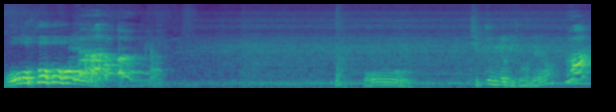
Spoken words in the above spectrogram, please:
오. 오! 오! 집중력이 좋은데요? 어?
